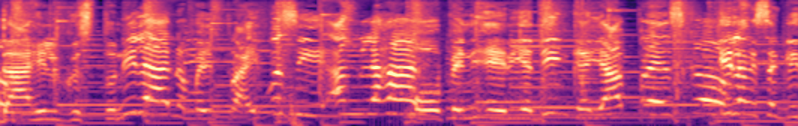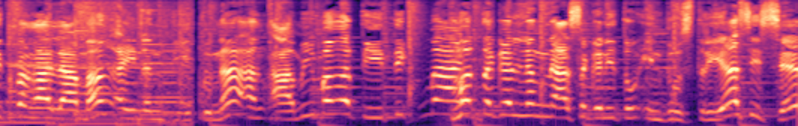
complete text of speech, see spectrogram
Dahil gusto nila na may privacy ang lahat. Open area din kaya presko. Ilang saglit pa nga lamang ay nandito na ang aming mga titikman. Matagal nang nasa ganitong industriya si Sir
